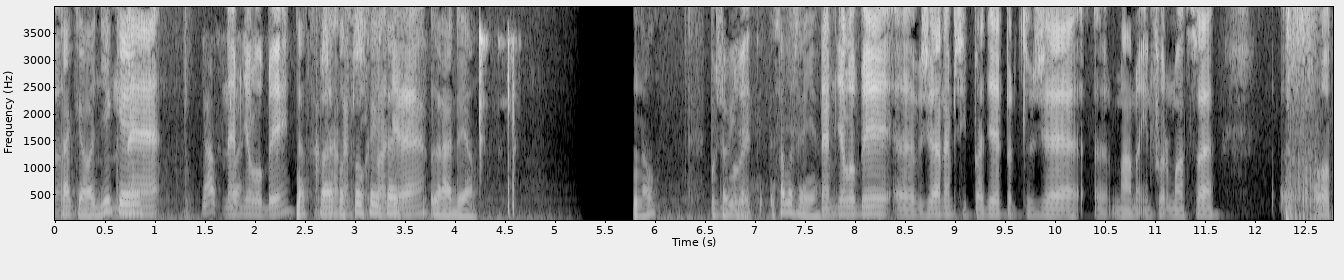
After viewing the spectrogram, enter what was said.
Uh, tak jo, díky. Ne, Nemělo by. Naschle, poslouchejte případě, z rádia. No. Můžu mluvit? Samozřejmě. Nemělo by eh, v žádném případě, protože eh, máme informace eh, od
